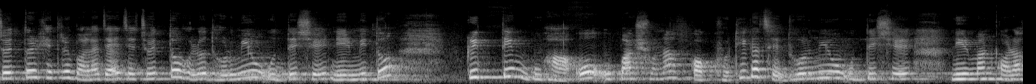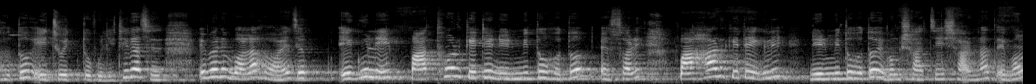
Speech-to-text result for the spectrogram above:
চৈত্যের ক্ষেত্রে বলা যায় যে চৈত্য হলো ধর্মীয় উদ্দেশ্যে নির্মিত কৃত্রিম গুহা ও উপাসনা কক্ষ, ঠিক আছে? ধর্মীয় উদ্দেশ্যে নির্মাণ করা হতো এই চৈত্যগুলি, ঠিক আছে? এবারে বলা হয় যে এগুলি পাথর কেটে নির্মিত হতো সরি পাহাড় কেটে এগুলি নির্মিত হতো এবং সাঁচি, সারনাথ এবং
